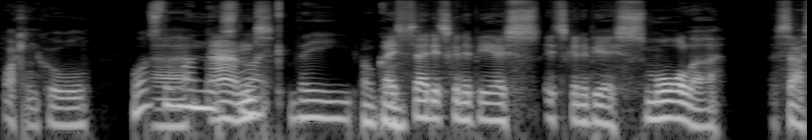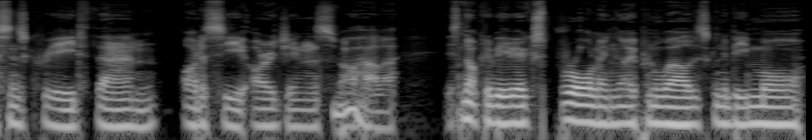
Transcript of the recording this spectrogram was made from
fucking cool. What's the uh, one that's and like the? Oh, They said it's going to be a s- it's going to be a smaller Assassin's Creed than Odyssey, Origins, Hmm. Valhalla. It's not going to be a big sprawling open world. It's going to be more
